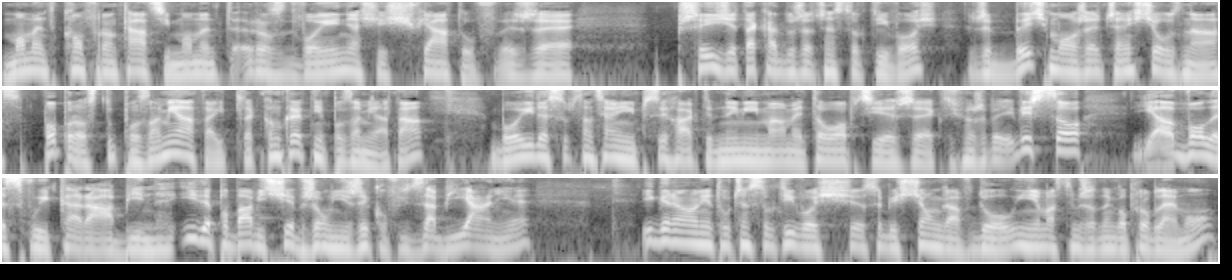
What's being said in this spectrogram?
moment konfrontacji, moment rozdwojenia się światów, że przyjdzie taka duża częstotliwość, że być może częścią z nas po prostu pozamiata i to tak konkretnie pozamiata, bo ile substancjami psychoaktywnymi mamy tą opcję, że ktoś może powiedzieć, wiesz co, ja wolę swój karabin, idę pobawić się w żołnierzyków i w zabijanie, i generalnie tą częstotliwość sobie ściąga w dół i nie ma z tym żadnego problemu.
